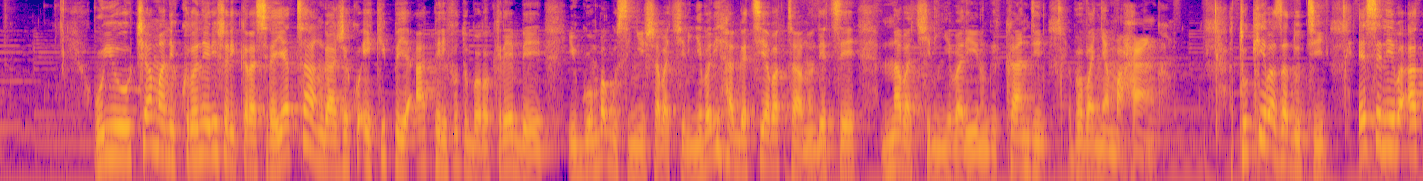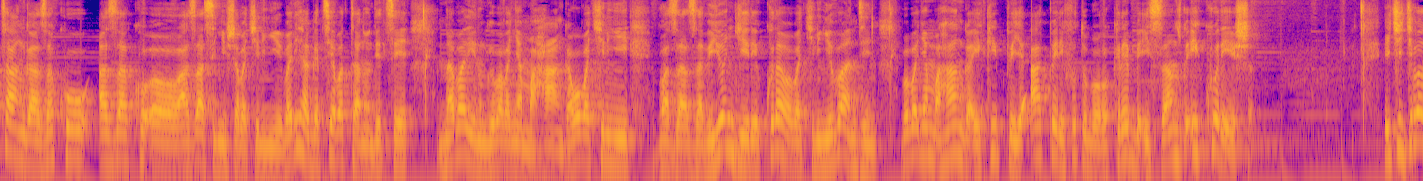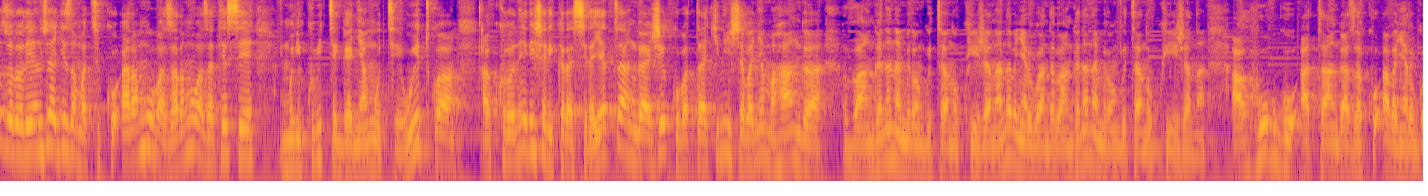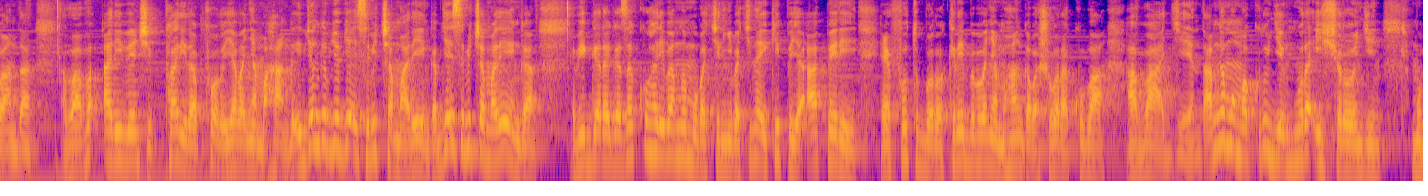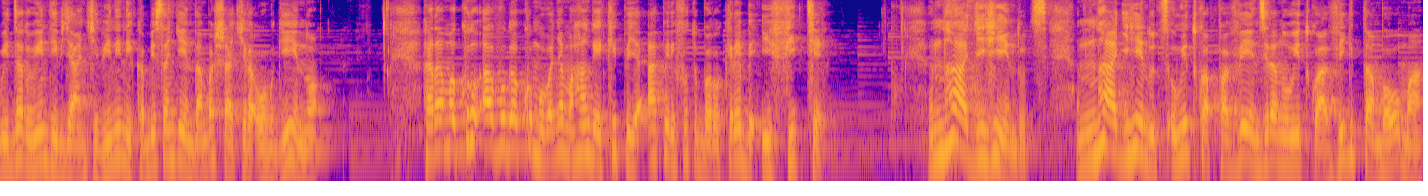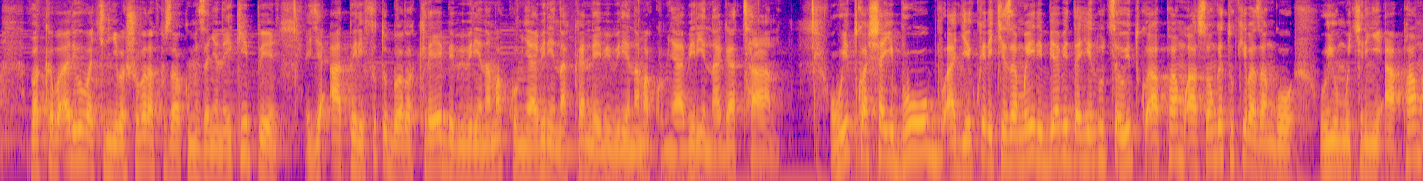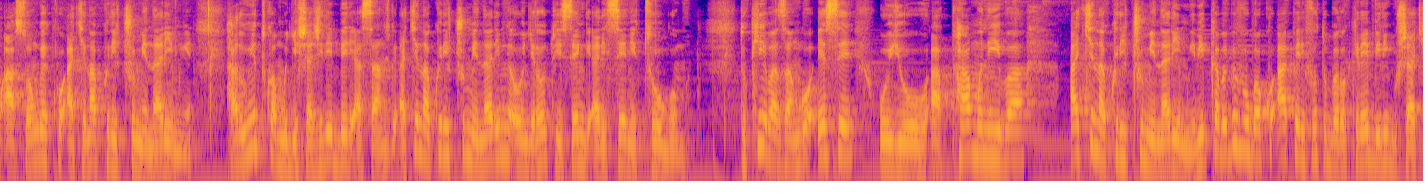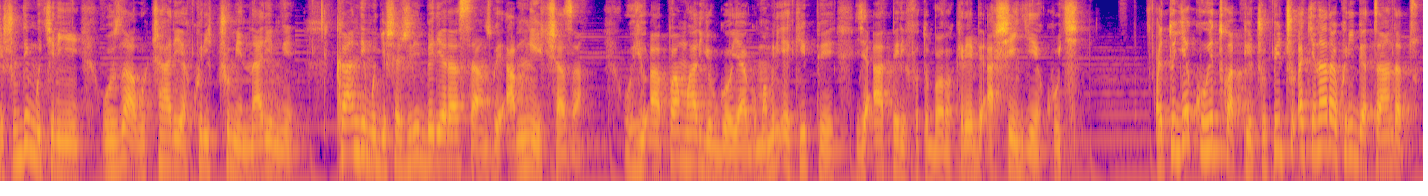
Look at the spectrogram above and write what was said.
uyu chairman Colonel Richard Karasira yatangaje ko ekipe ya APR Football Club igomba gusinyisha abakinnyi bari hagati ya batanu ndetse n'abakinnyi barindwi kandi b'abanyamahanga. Tukibaza duti ese niba atangaza ko azasinyisha abakinnyi bari hagati ya batanu ndetse na barindwi b'abanyamahanga abo bakinnyi bazaza biyongere kuri aba bakinnyi bandi b'abanyamahanga ekipe ya APR Football Club isanzwe ikoresha? Iki kibazo Lorenzo yagize amatsiko aramubaza aramubaza ati ese muri kubiteganya mute? Witwa Colonel Richard Karasira yatangaje ko batakinisha abanyamahanga bangana na mirongo itanu ku ijana n'abanyarwanda bangana na mirongo itanu ku ijana ahubwo atangaza ko abanyarwanda baba ari benshi pari raporo y'abanyamahanga. Ibyo ngibyo byahise bica amarenga byahise bica amarenga bigaragaza ko hari bamwe mu bakinnyi bakina ekipe ya APR ya Football Club b'abanyamahanga bashobora kuba bagenda amwe mu makuru ugiye nkura ishyorongi mu bidaruwindi byanjye binini kabisa ngenda mbashakira ubwino. Hari amakuru avuga ko mu banyamahanga ekipe ya APR Football Club ifite. Nta gihindutse. Nta gihindutse. Uwitwa Pavenzira n'uwitwa Victor Mboma bakaba ari bo bakinnyi bashobora kuzakomezanya na ekipe ya APR Football Club bibiri na makumyabiri na kane bibiri na makumyabiri na gatanu. Uwitwa Shaibubu agiye kwerekeza muri Libya bidahindutse. Uwitwa Apamu Asongwe tukibaza ngo uyu mukinnyi Apamu Asongwe ko akina kuri cumi na rimwe. Hari uwitwa Mugisha Gilbert asanzwe akina kuri cumi na rimwe ongeraho Tuyisenge Arsene Tuguma. Tukibaza ngo ese uyu Apamu niba akina kuri cumi na rimwe. Bikaba bivugwa ko APR Football Club iri gushakisha undi mukinnyi uzabuca hariya kuri cumi na rimwe. Kandi Mugisha Gilbert yari asanzwe amwicaza. Uyu apamu hari ubwo yaguma muri ekipe ya APR Football Club ashingiye kuki tujye ku witwa Pichu. Pichu akinara kuri gatandatu.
